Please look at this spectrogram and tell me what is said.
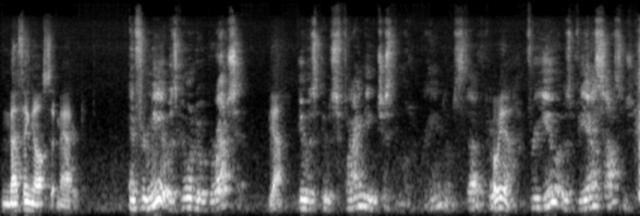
nothing else that mattered. And for me, it was going to a garage sale. Yeah. It was it was finding just the most random stuff. Oh yeah. For you, it was Vienna sausage.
